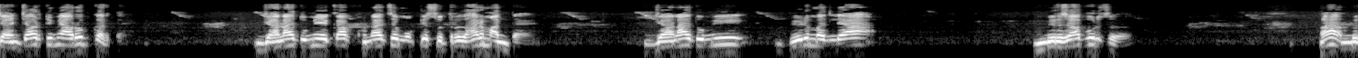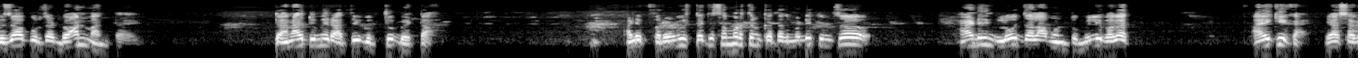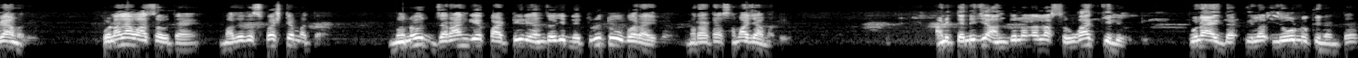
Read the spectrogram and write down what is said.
ज्यांच्यावर तुम्ही आरोप करताय ज्यांना तुम्ही एका खुनाचे मुख्य सूत्रधार मानताय ज्यांना तुम्ही बीडमधल्या मिर्झापूरचं हा मिर्झापूरचं डॉन मानताय त्यांना तुम्ही रात्री गुपचूप भेटता आणि फडणवीस त्याचे समर्थन करतात म्हणजे तुमचं हँड इन ग्लोज झाला म्हणतो मिली भगत आहे की काय या सगळ्यामध्ये? कोणाला वाचवताय? माझं तर स्पष्ट मत आहे. मनोज जरांगे पाटील यांचं जे नेतृत्व उभं राहिलं मराठा समाजामध्ये आणि त्यांनी जे आंदोलनाला सुरुवात केली होती पुन्हा एकदा निवडणुकीनंतर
